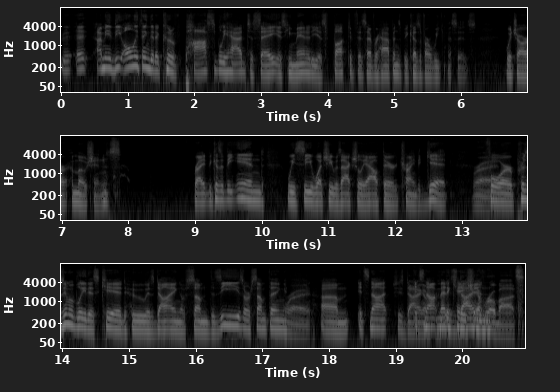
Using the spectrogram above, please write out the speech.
it, I mean, the only thing that it could have possibly had to say is humanity is fucked if this ever happens because of our weaknesses, which are emotions. right? Because at the end, we see what she was actually out there trying to get Right. for presumably this kid who is dying of some disease or something. Right. Um, it's not. She's dying. It's of, not medication. dying of robots.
